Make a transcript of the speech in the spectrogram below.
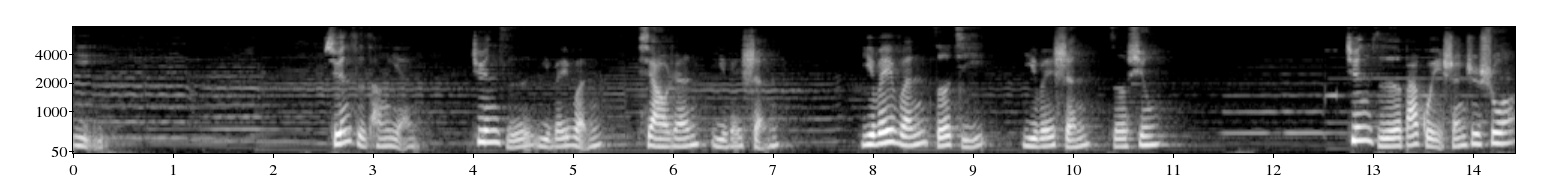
意义。荀子曾言。君子以为文，小人以为神。以为文则吉，以为神则凶。君子把鬼神之说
